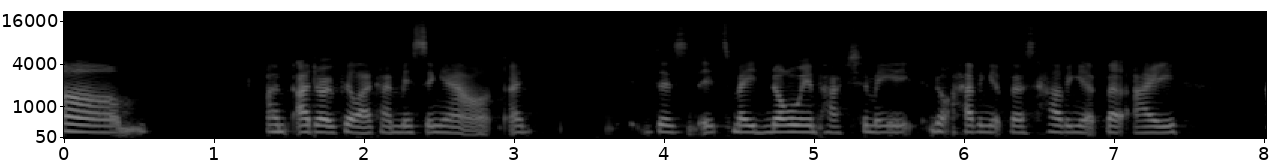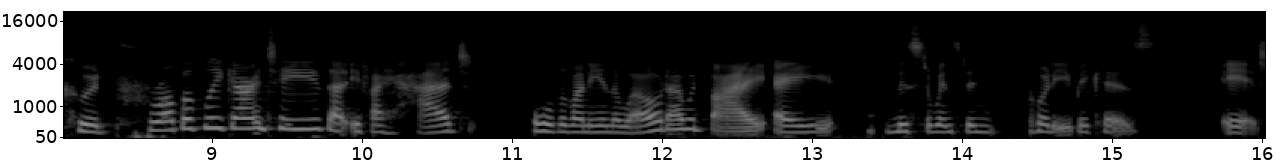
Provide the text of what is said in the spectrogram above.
um I, I don't feel like i'm missing out. I there's it's made no impact to me not having it versus having it but i could probably guarantee you that if i had all the money in the world i would buy a mr winston hoodie because it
